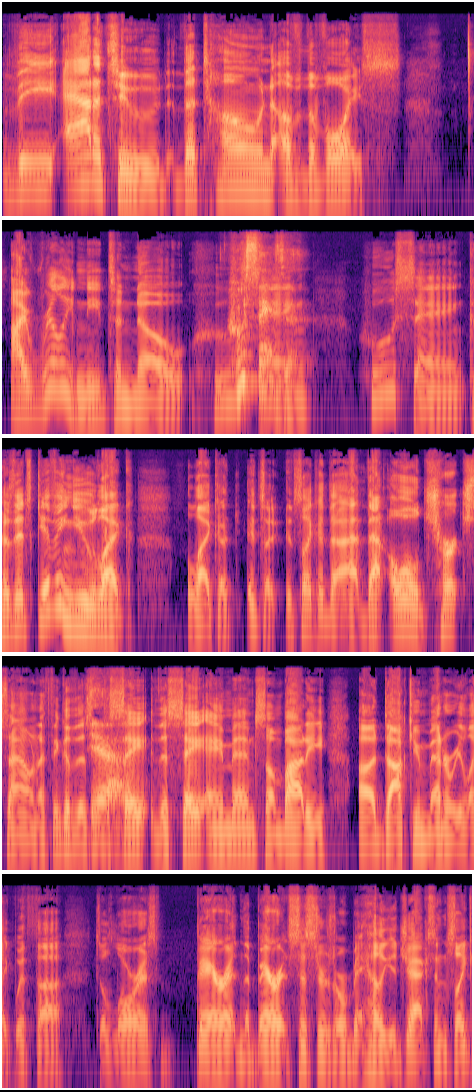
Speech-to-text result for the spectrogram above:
the attitude, the tone of the voice. I really need to know who, Who sings sang, it? who sang, because it's giving you like, like a, it's a, it's like a that, that old church sound. I think of this, Yeah. the say, the say amen somebody uh, documentary, like with uh, Delois Barrett and the Barrett sisters or Mahalia Jackson. It's like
